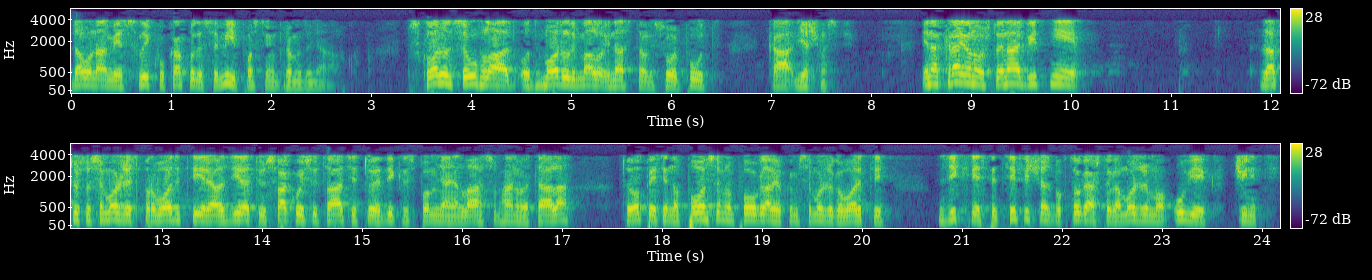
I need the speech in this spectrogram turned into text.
dao nam je sliku kako da se mi postavimo prema dunjalku. Sklonili se u hlad, odmorili malo i nastavili svoj put ka vječnosti. I na kraju ono što je najbitnije, zato što se može sprovoditi i realizirati u svakoj situaciji, to je dikri spominjanja Allaha subhanahu wa ta'ala, to je opet jedno posebno poglavlje o se može govoriti, zikr je specifičan zbog toga što ga možemo uvijek činiti.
